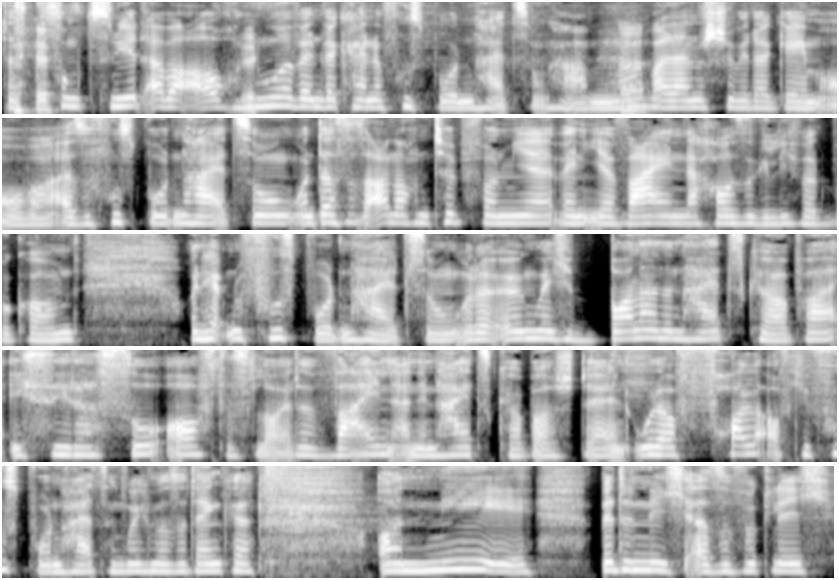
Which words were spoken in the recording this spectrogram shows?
Das funktioniert aber auch nur, wenn wir keine Fußbodenheizung haben, ne? Ja. weil dann ist schon wieder Game Over. Also Fußbodenheizung und das ist auch noch ein Tipp von mir, wenn ihr Wein nach Hause geliefert bekommt und ihr habt eine Fußbodenheizung oder irgendwelche bollernden Heizkörper. Ich sehe das so oft, dass Leute Wein an den Heizkörper stellen oder voll auf die Fußbodenheizung, wo ich mir so denke, oh nee, bitte nicht. Also wirklich.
